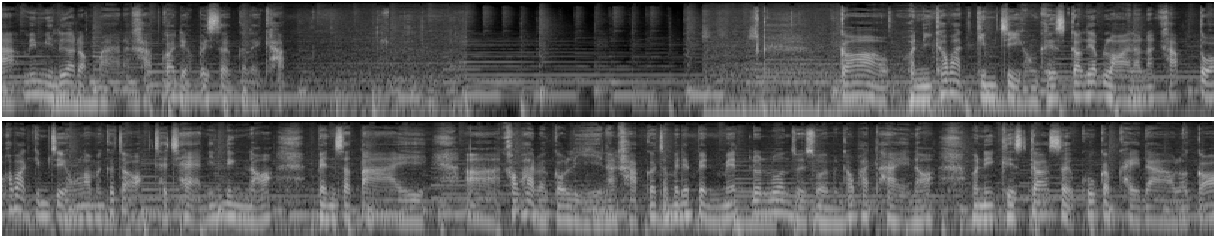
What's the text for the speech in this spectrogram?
ละไม่มีเลือดออกมานะครับ ก็เดี๋ยวไปเสิร์ฟกันเลยครับ ก็วันนี้ข้าวผัดกิมจิของคริสก็เรียบร้อยแล้วนะครับ ตัวข้าวผัดกิมจิของเรามันก็จะออกแฉะนิดนึงเนาะเป็นสไตล์ข้าวผัดแบบเกาหลีนะครับก็จะไม่ได้เป็นเม็ดร่วนๆ สวยๆเหมือนข้าวผัดไทยเนาะวันนี้คริสก็เสิร์ฟคู่กับไข่ดาว แล้วก็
